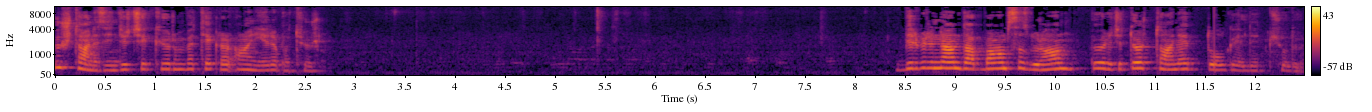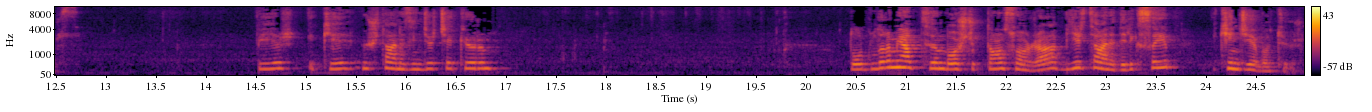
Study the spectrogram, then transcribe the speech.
3 tane zincir çekiyorum ve tekrar aynı yere batıyorum. Birbirinden de bağımsız duran böylece 4 tane dolgu elde etmiş oluyoruz. 1 2 3 tane zincir çekiyorum. Dolgularımı yaptığım boşluktan sonra bir tane delik sayıp ikinciye batıyorum.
